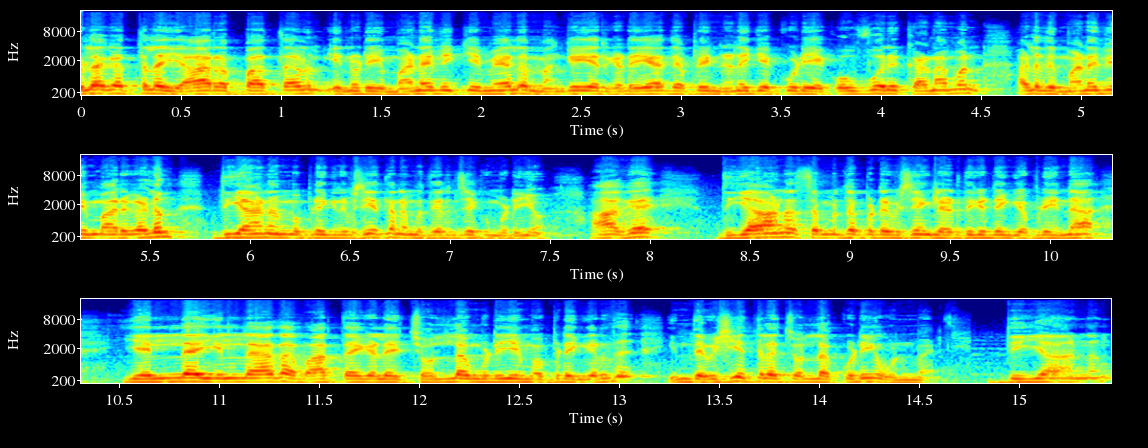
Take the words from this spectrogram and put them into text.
உலகத்தில் யார் பார்த்தாலும் என்னுடைய மனைவிக்கு மேலே மங்கையர் கிடையாது அப்படின்னு நினைக்கக்கூடிய ஒவ்வொரு கணவன் அல்லது மனைவிமார்களும் தியானம் அப்படிங்கிற விஷயத்தை நம்ம தெரிஞ்சுக்க முடியும். ஆக தியானம் சம்மந்தப்பட்ட விஷயங்களை எடுத்துக்கிட்டீங்க அப்படின்னா எல்லை இல்லாத வார்த்தைகளை சொல்ல முடியும் அப்படிங்கிறது இந்த விஷயத்தில் சொல்லக்கூடிய உண்மை. தியானம்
